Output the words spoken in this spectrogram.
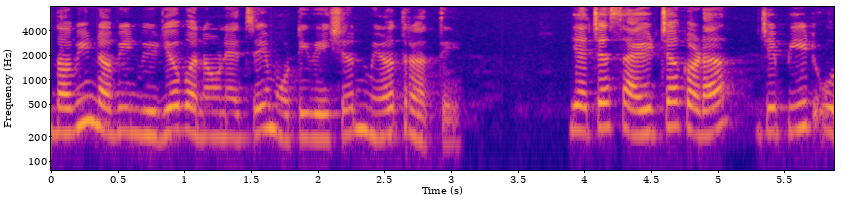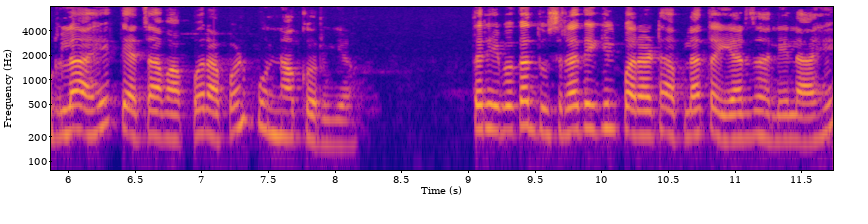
नवीन नवीन व्हिडिओ बनवण्याचे मोटिवेशन मिळत राहते. याच्या साईडच्या कडा जे पीठ उरलं आहे त्याचा वापर आपण पुन्हा करूया. तर हे बघा दुसरा देखील पराठा आपला तयार झालेला आहे.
